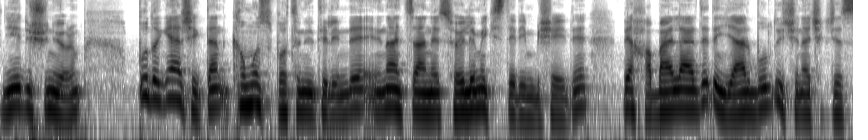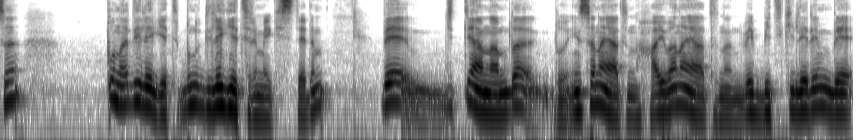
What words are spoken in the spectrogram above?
diye düşünüyorum. Bu da gerçekten kamu spotu niteliğinde naçizane söylemek istediğim bir şeydi ve haberlerde de yer bulduğu için açıkçası buna dile getir bunu dile getirmek istedim. Ve ciddi anlamda bu insan hayatının, hayvan hayatının ve bitkilerin ve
